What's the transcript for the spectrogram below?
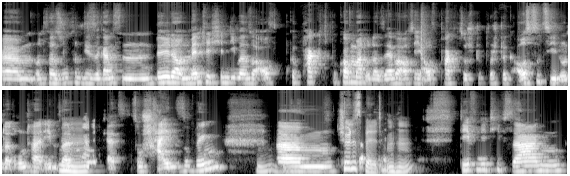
ähm, und versuchen, diese ganzen Bilder und Mäntelchen, die man so aufgepackt bekommen hat oder selber auf sich aufpackt, so Stück für Stück auszuziehen und darunter halt eben seine mhm. Persönlichkeit zum Schein zu bringen. Mhm. Ähm, Schönes Bild. Mhm. Definitiv sagen,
